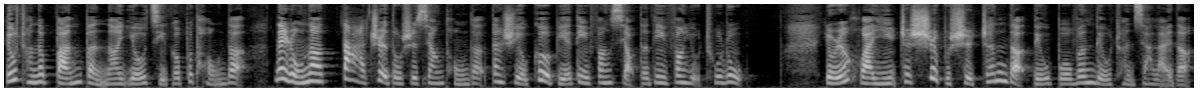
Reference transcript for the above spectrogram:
流传的版本呢有几个不同的，内容呢大致都是相同的，但是有个别地方小的地方有出入。有人怀疑这是不是真的刘伯温流传下来的，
